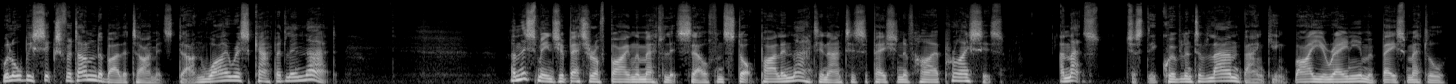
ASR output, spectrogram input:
We'll all be six foot under by the time it's done. Why risk capital in that? And this means you're better off buying the metal itself and stockpiling that in anticipation of higher prices. And that's just the equivalent of land banking. Buy uranium and base metal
